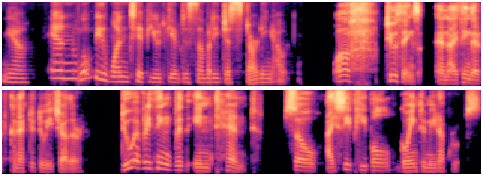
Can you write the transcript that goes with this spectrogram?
Yeah. And what would be the one tip you'd give to somebody just starting out? Well, two things, and I think they're connected to each other. Do everything with intent. So I see people going to meetup groups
